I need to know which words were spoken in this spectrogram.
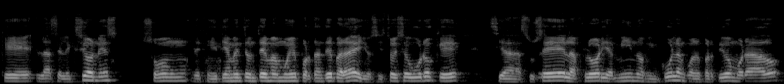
que las elecciones son definitivamente un tema muy importante para ellos. Y estoy seguro que si a Sucede, a Flor y a mí nos vinculan con el Partido Morado,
